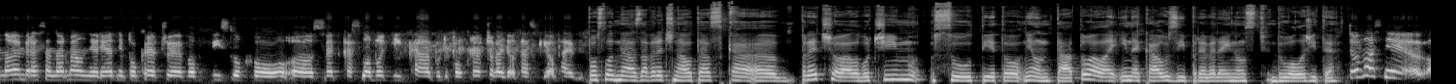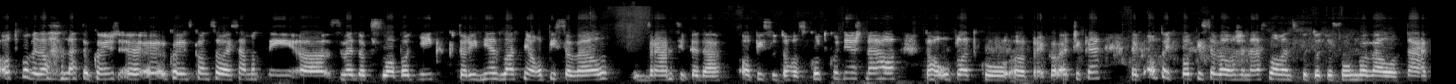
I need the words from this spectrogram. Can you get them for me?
novembra sa normálne riadne pokračuje vo výsluchu uh, Svetka Slobodníka, budú pokračovať otázky obhajby. Posledná záverečná otázka. E, prečo alebo čím sú tieto, nielen táto, ale aj iné kauzy pre verejnosť dôležité? To vlastne e, odpovedal na to konec, konec koncov aj samotný svedok Slobodník, ktorý dnes vlastne vlastne opisoval v rámci teda opisu toho skutku dnešného, toho úplatku e, pre Kovačika, tak opäť popisoval, že na Slovensku toto fungovalo tak,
